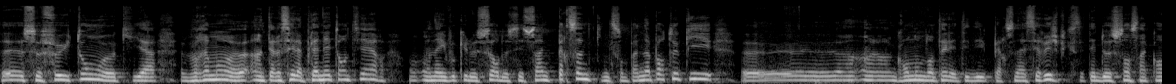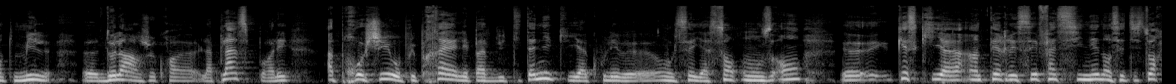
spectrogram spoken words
ce feuilleton qui a vraiment intéressé la planète entière. On, a évoqué le sort de ces cinq personnes qui ne sont pas n'importe qui. Un, grand nombre d'entre elles étaient des personnes assez riches, puisque c'était 250 000 dollars, je crois, la place pour aller approcher au plus près l'épave du Titanic qui a coulé, euh, on le sait, il y a 111 ans. Euh, qu'est-ce qui a intéressé, fasciné dans cette histoire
